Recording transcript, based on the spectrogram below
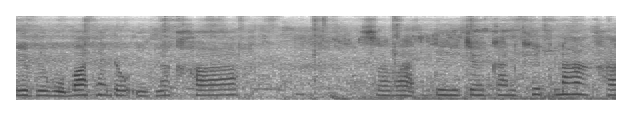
รีวิวหมู่บ้านให้ดูอีกนะคะ สวัสดีเจอกันคลิปหน้าค่ะ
